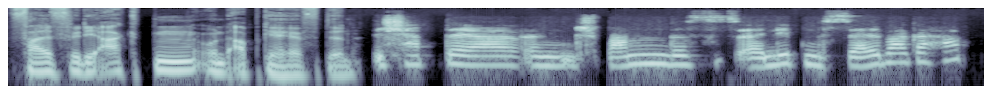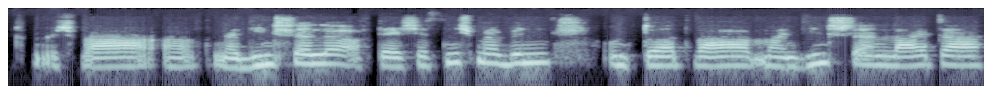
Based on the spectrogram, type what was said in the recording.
Fall für die Akten und abgeheftet? Ich habe da ja ein spannendes Erlebnis selber gehabt. Ich war auf einer Dienststelle, auf der ich jetzt nicht mehr bin, und dort war mein Dienststellenleiter.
